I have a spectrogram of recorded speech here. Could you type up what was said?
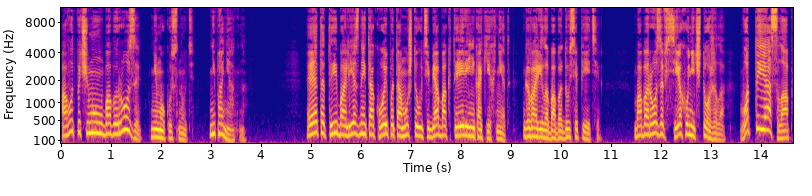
А вот почему у бабы Розы не мог уснуть, непонятно. «Это ты болезный такой, потому что у тебя бактерий никаких нет», — говорила баба Дуся Пете. «Баба Роза всех уничтожила, вот ты и ослаб.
